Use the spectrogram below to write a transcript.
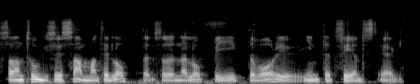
Så han tog sig samman till loppet. Så när loppet gick, då var det ju inte ett felsteg.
